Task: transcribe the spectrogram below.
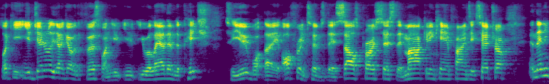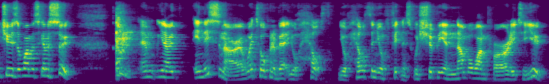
Like you, you generally don't go with the first one. You, you, you allow them to pitch to you what they offer in terms of their sales process, their marketing campaigns, etc. And then you choose the one that's going to suit. and you know, in this scenario, we're talking about your health, your health and your fitness, which should be a number one priority to you.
